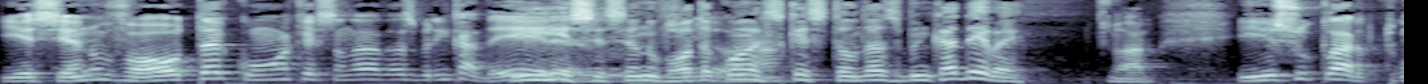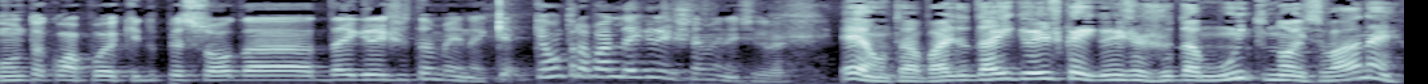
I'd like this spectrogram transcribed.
E esse ano volta com a questão da- das brincadeiras. Isso, esse ano volta com lá. a questão das brincadeiras. Claro. E isso, claro, conta com o apoio aqui do pessoal da, da igreja também, né? Que, que é um trabalho da igreja também, né, Tigra? É, um trabalho da igreja, que a igreja ajuda muito nós lá, né?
